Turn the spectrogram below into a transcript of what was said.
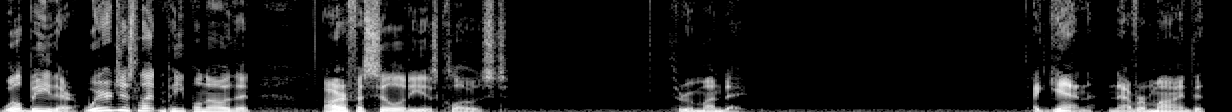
we'll be there. We're just letting people know that our facility is closed through Monday. Again, never mind that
